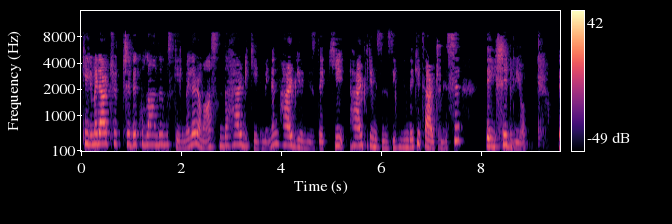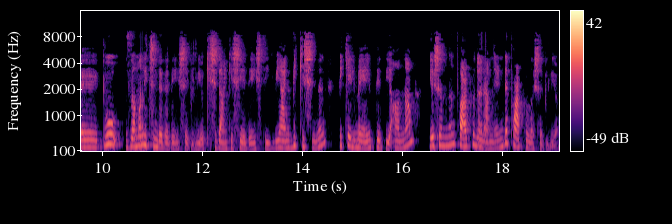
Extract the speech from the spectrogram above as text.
Kelimeler Türkçe'de kullandığımız kelimeler ama aslında her bir kelimenin her birimizdeki, her birimizin zihnindeki tercümesi değişebiliyor. E, bu zaman içinde de değişebiliyor kişiden kişiye değiştiği gibi. Yani bir kişinin bir kelimeye yüklediği anlam yaşamının farklı dönemlerinde farklılaşabiliyor.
